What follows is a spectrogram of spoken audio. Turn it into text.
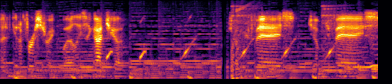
I didn't get a first strike, but at least I got you. Jump your face. Jump your face.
